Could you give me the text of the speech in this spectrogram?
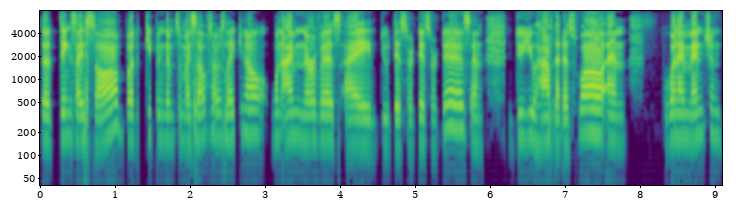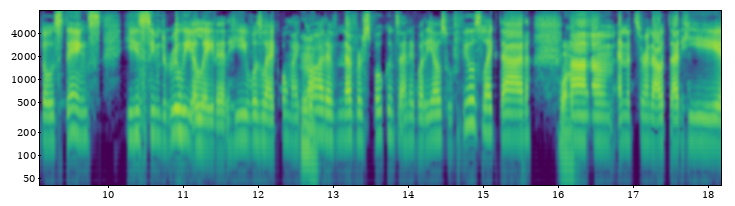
the things I saw, but keeping them to myself. So I was like, you know, when I'm nervous, I do this or this or this. And do you have that as well? And when I mentioned those things, he seemed really elated. He was like, "Oh my hmm. god, I've never spoken to anybody else who feels like that." Wow. Um, and it turned out that he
